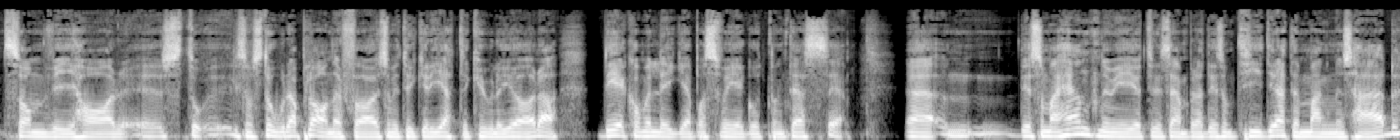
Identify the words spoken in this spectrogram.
som vi har eh, sto, liksom stora planer för som vi tycker är jättekul att göra. Det kommer ligga på svegot.se. Eh, det som har hänt nu är ju till exempel att det som tidigare hette Magnus Härd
